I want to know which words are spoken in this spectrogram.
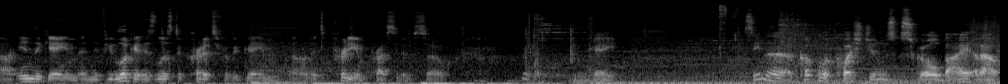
uh, in the game. And if you look at his list of credits for the game, uh, it's pretty impressive. So Okay. Seen a, a couple of questions scroll by about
